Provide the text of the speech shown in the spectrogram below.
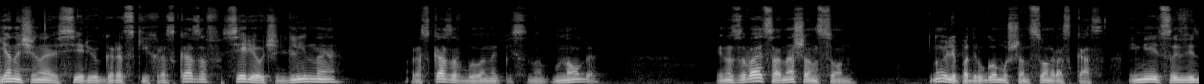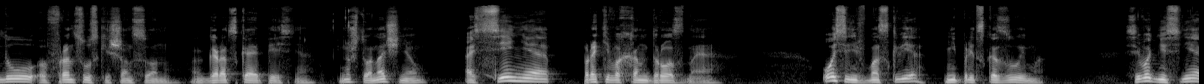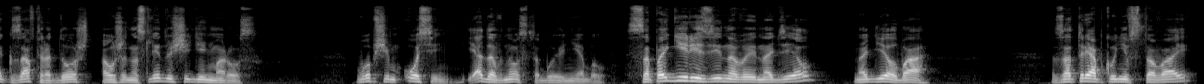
Я начинаю серию городских рассказов. Серия очень длинная. Рассказов было написано много. И называется она «Шансон». Ну или по-другому «Шансон-рассказ». Имеется в виду французский шансон, городская песня. Ну что, начнем. Осенняя противохондрозная. Осень в Москве непредсказуема. Сегодня снег, завтра дождь, а уже на следующий день мороз. В общем, осень. Я давно с тобою не был. Сапоги резиновые надел? Надел, ба. За тряпку не вставай.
